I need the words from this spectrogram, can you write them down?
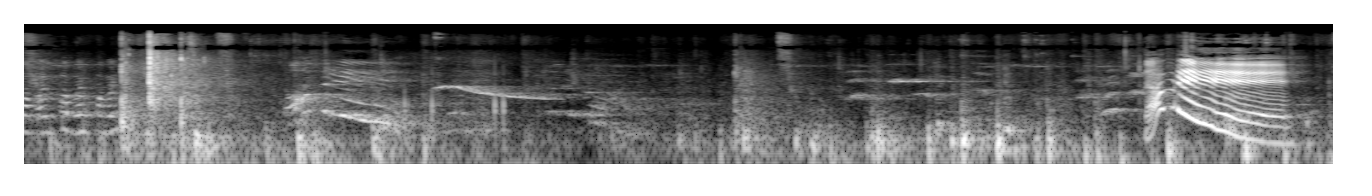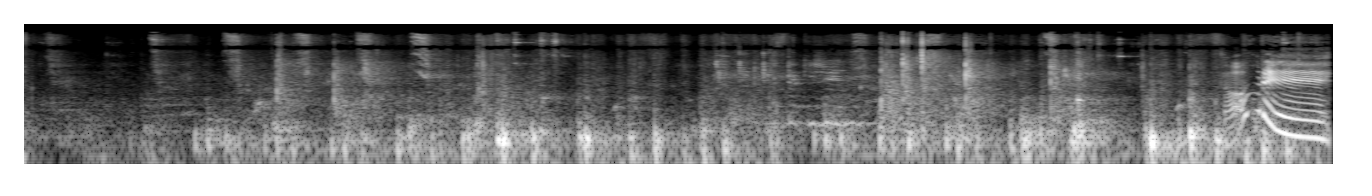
Powoli, powoli, powoli. Dobry! Dobry! Dobry!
